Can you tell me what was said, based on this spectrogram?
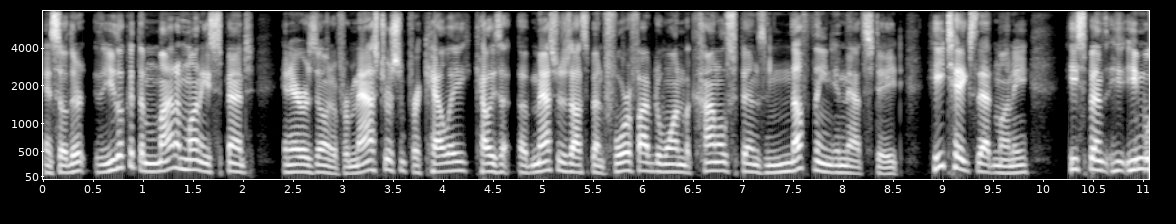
And so there, you look at the amount of money spent in Arizona for Masters and for Kelly. Kelly's uh, Masters outspent four or five to one. McConnell spends nothing in that state. He takes that money. He spends. He, he moves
